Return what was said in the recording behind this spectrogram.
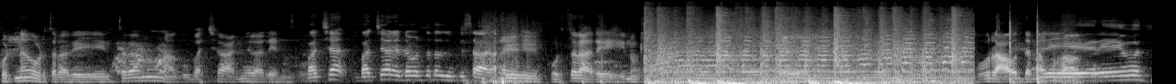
కొట్టినా కొడతారా రే? ఎంతరా నువ్వు? నాకు బచ్చా అని అరే నువ్వు. బచ్చా బచ్చా ఎట్లా పడుతుందో చూపిస్తా అరే కొడతారా నువ్వు? నువ్వు అరే రాకు. రే వద్-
